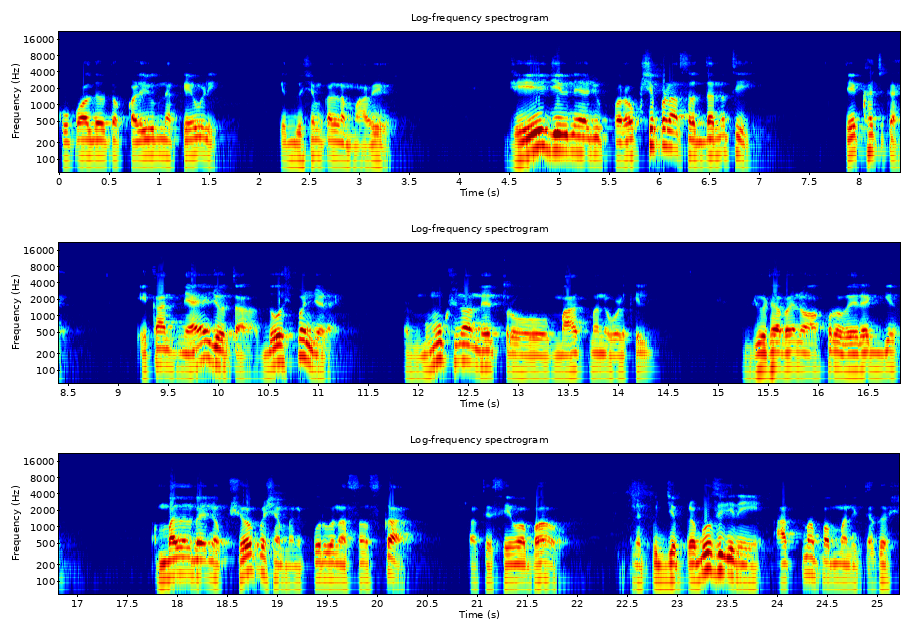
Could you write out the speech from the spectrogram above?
ગોપાલદેવ તો કળિયુગના કેવળી કે દુષ્મકાળના મહાવીર. જે જીવને હજુ પરોક્ષપણા શ્રદ્ધા નથી, તે ખચકાય. એકાંત ન્યાય જોતા દોષ પણ જણાય. પણ મુમુક્ષના નેત્રો મહાત્માને ઓળખી લે જોઠાભાઈનો આકરો વૈરાગ્ય, અંબાલાલભાઈનો ક્ષયોપશમ અને પૂર્વના સંસ્કાર સાથે સેવાભાવ અને પૂજ્ય પ્રભુસિંહજીની આત્મા પામવાની ધગશ.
